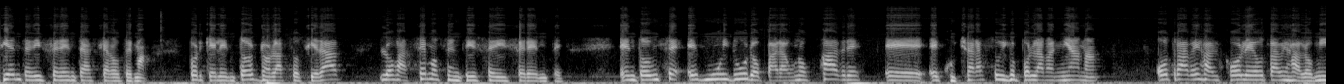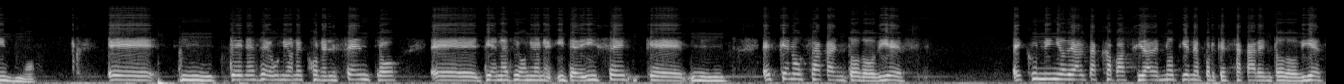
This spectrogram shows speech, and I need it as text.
siente diferente hacia los demás, porque el entorno, la sociedad, los hacemos sentirse diferentes. Entonces es muy duro para unos padres eh, escuchar a su hijo por la mañana, otra vez al cole, otra vez a lo mismo. Eh, mm, tienes reuniones con el centro, eh, tienes reuniones y te dicen que mm, es que no saca en todo 10. Es que un niño de altas capacidades no tiene por qué sacar en todo 10.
